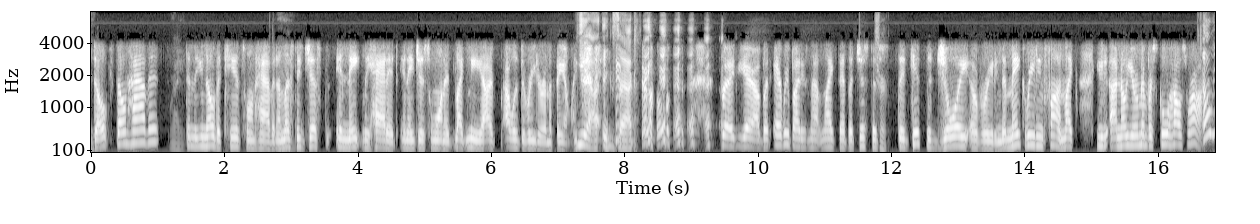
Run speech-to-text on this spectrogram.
adults don't have it, Right. then you know the kids won't have it unless they just innately had it and they just wanted. Like me, I I was the reader in the family. Yeah, exactly. but yeah, but everybody's not like that. But just to, Sure. to get the joy of reading, to make reading fun. Like you, I know you remember Schoolhouse Rock. Oh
